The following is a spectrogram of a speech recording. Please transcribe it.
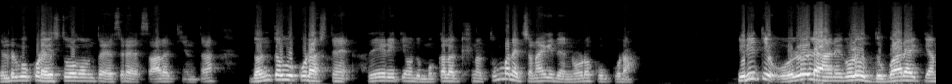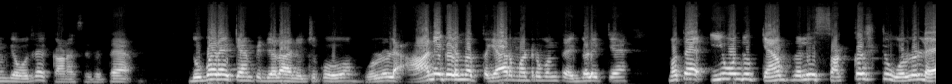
ಎಲ್ರಿಗೂ ಕೂಡ ಇಷ್ಟವಾಗುವಂತ ಹೆಸರೇ ಸಾರಥಿ ಅಂತ. ದಂತವೂ ಕೂಡ ಅಷ್ಟೇ, ಅದೇ ರೀತಿ ಒಂದು ಮುಖಲಕ್ಷಣ ತುಂಬಾನೇ ಚೆನ್ನಾಗಿದೆ ನೋಡೋಕ್ಕೂ ಕೂಡ. ಈ ರೀತಿ ಒಳ್ಳೊಳ್ಳೆ ಆನೆಗಳು ದುಬಾರೆ ಕ್ಯಾಂಪ್ಗೆ ಹೋದ್ರೆ ಕಾಣ ಸಿಗುತ್ತೆ ದುಬಾರೆ ಕ್ಯಾಂಪ್ ಇದೆಯಲ್ಲ, ನಿಜಕ್ಕೂ ಒಳ್ಳೊಳ್ಳೆ ಆನೆಗಳನ್ನ ತಯಾರು ಮಾಡಿರುವಂತ ಹೆಗ್ಗಳಿಕೆ. ಮತ್ತೆ ಈ ಒಂದು ಕ್ಯಾಂಪ್ನಲ್ಲಿ ಸಾಕಷ್ಟು ಒಳ್ಳೊಳ್ಳೆ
